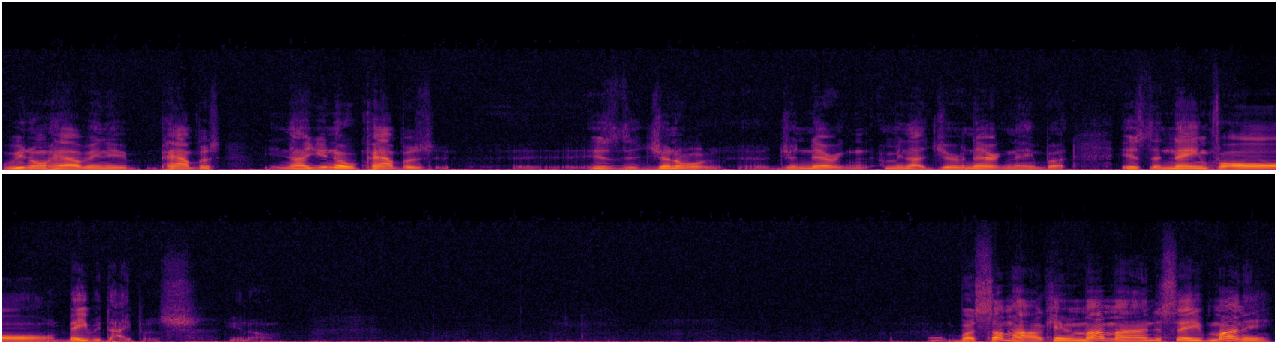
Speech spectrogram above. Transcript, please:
we don't have any Pampers. Now, you know Pampers uh, is the general generic I mean not generic name but is the name for all baby diapers you know. But somehow it came in my mind to save money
